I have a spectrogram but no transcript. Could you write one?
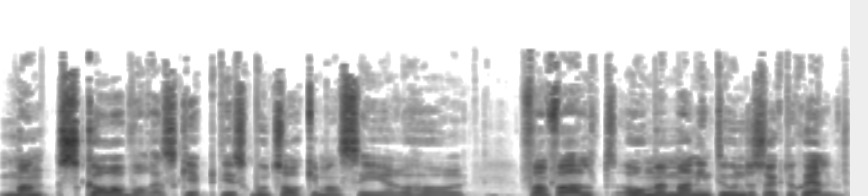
Man ska vara skeptisk mot saker man ser och hör, framförallt om man inte undersökte själv.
